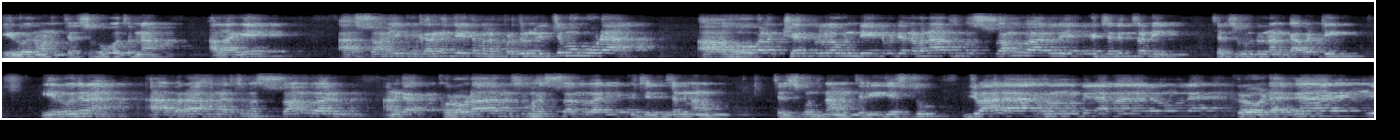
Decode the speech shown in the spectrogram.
ఈ రోజు మనం తెలుసుకోబోతున్నాం. అలాగే ఆ స్వామి యొక్క కరుణ చేత మన ప్రతినిత్యము కూడా ఆ హోబల క్షేత్రంలో ఉండేటువంటి నవనాథమ స్వామి వారి యొక్క చరిత్రని తెలుసుకుంటున్నాం కాబట్టి ఈ రోజున ఆ వరాహ నరసింహ స్వామి వారు అనగా క్రోడా నరసింహ స్వామి వారి యొక్క చరిత్రని మనం తెలుసుకుంటున్నామని తెలియజేస్తూ జ్వాలాలోల క్రోడకారంజ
